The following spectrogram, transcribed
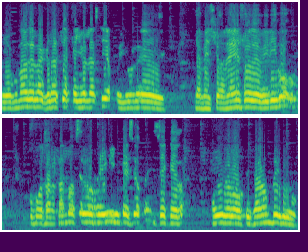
una de las gracias que yo le hacía, pues yo le, mencioné eso de Virigo, como tratando de hacerlo reír, que se, se quedó. Ahí lo bautizaron Virigo.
